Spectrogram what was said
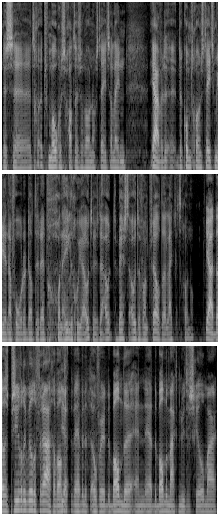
Dus het, het vermogen schatten ze gewoon nog steeds. Alleen, ja, er komt gewoon steeds meer naar voren dat de Red Bull gewoon een hele goede auto is. De, auto, de beste auto van het veld, daar lijkt het gewoon op. Ja, dat is precies wat ik wilde vragen. Want ja. we hebben het over de banden. En ja, de banden maken nu het verschil. Maar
